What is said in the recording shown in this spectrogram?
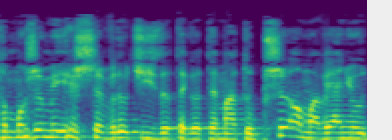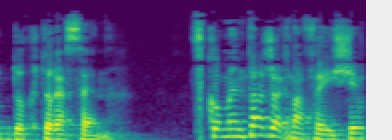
to możemy jeszcze wrócić do tego tematu przy omawianiu doktora Sen. W komentarzach na fejsie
